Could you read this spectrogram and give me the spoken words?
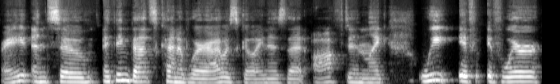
right and so i think that's kind of where i was going is that often like we if if we're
